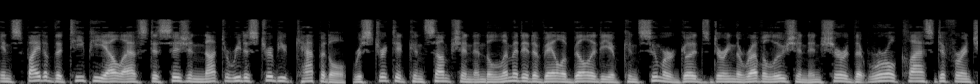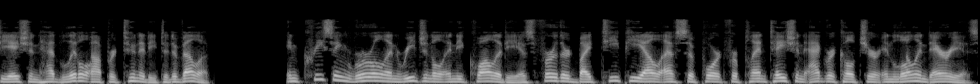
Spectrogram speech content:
in spite of the TPLF's decision not to redistribute capital, restricted consumption and the limited availability of consumer goods during the revolution ensured that rural class differentiation had little opportunity to develop. Increasing rural and regional inequality is furthered by TPLF support for plantation agriculture in lowland areas,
